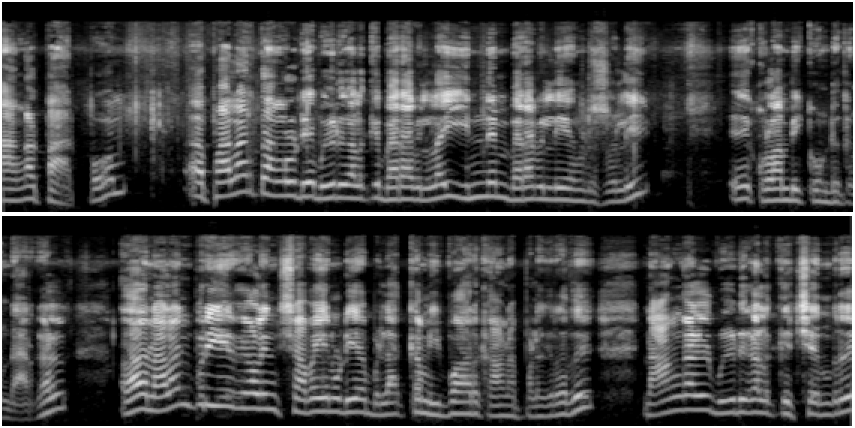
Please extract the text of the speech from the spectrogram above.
நாங்கள் பார்ப்போம். பலர் தங்களுடைய வீடுகளுக்கு பெறவில்லை இன்னும் பெறவில்லை என்று சொல்லி குழம்பிக் கொண்டிருக்கின்றார்கள். அதாவது நலன்புரியர்களின் சபையினுடைய விளக்கம் இவ்வாறு காணப்படுகிறது. நாங்கள் வீடுகளுக்கு சென்று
